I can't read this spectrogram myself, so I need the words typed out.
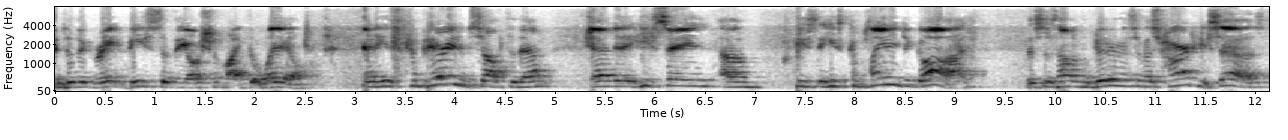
and to the great beasts of the ocean like the whale, and he's comparing himself to them, and uh, he's saying um, he's he's complaining to God. This is out of the bitterness of his heart. He says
